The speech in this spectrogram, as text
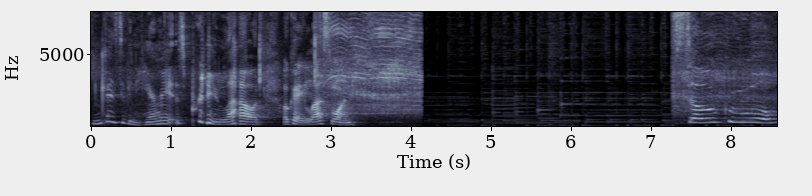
You guys even hear me? It's pretty loud. Okay, last one. so cool.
